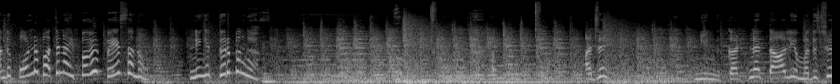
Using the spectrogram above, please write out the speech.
அந்த பொண்ணை பார்த்து நான் இப்பவே பேசணும். நீங்க திருப்புங்க. அஜய் நீங்க கட்டின தாலிய மதிச்சு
